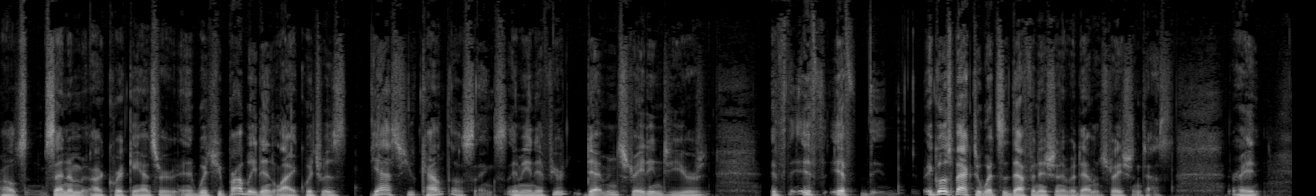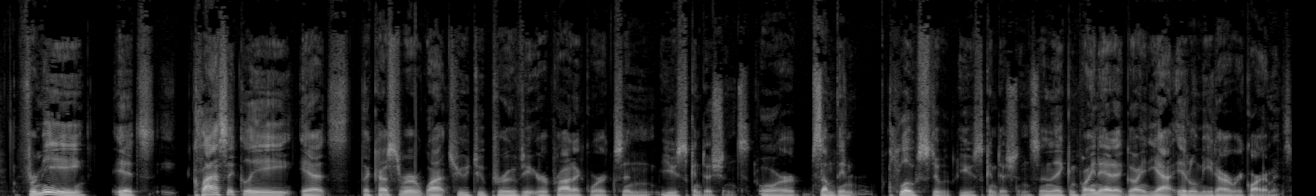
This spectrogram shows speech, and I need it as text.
I'll send him a quick answer, eh, which he probably didn't like, which was yes, you count those things. I mean, if you're demonstrating to your, if if if it goes back to what's the definition of a demonstration test, right? For me, it's classically it's the customer wants you to prove that your product works in use conditions or something close to use conditions. And they can point at it going yeah it'll meet our requirements.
